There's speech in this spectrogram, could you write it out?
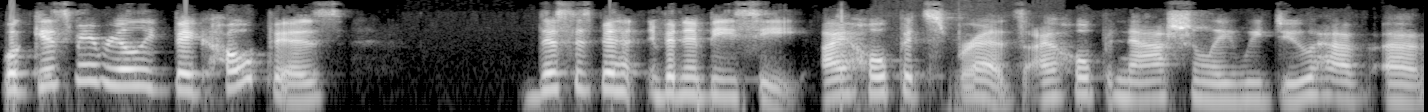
what gives me really big hope is this has been been in BC. I hope it spreads. I hope nationally we do have a,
